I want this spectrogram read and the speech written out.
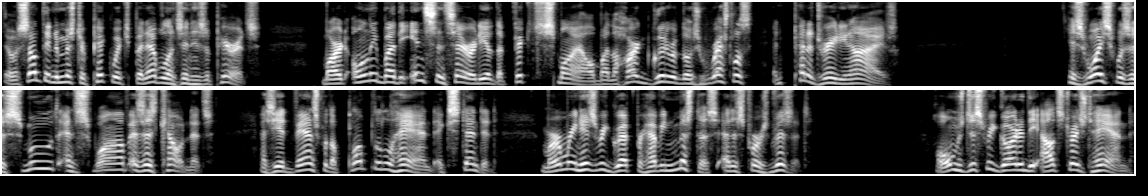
There was something of Mr. Pickwick's benevolence in his appearance, marred only by the insincerity of the fixed smile, by the hard glitter of those restless and penetrating eyes. His voice was as smooth and suave as his countenance, as he advanced with a plump little hand extended, murmuring his regret for having missed us at his first visit. Holmes disregarded the outstretched hand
